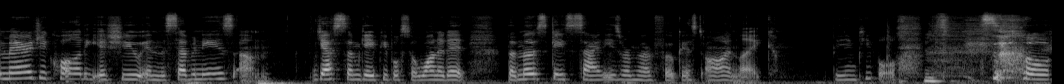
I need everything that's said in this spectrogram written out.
marriage equality issue in the 70s. Um, yes, some gay people still wanted it, but most gay societies were more focused on like being people. so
